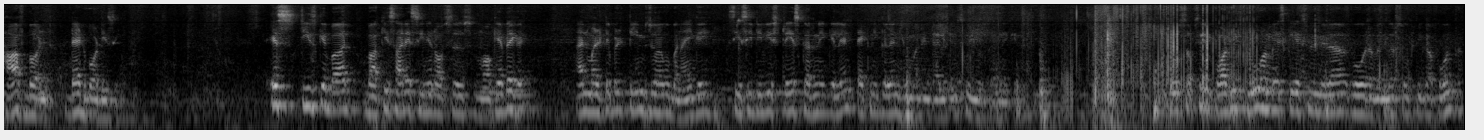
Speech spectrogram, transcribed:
हाफ़ बर्न डेड बॉडी सी। इस चीज़ के बाद बाकी सारे सीनियर ऑफिसर्स मौके पे गए एंड मल्टीपल टीम्स जो है वो बनाई गई सीसीटीवी ट्रेस करने के लिए टेक्निकल एंड ह्यूमन इंटेलिजेंस को यूज़ करने के लिए। जो सबसे इम्पोर्टेंट क्लू हमें इस केस में मिला वो रविंदर सोपती का फ़ोन था।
